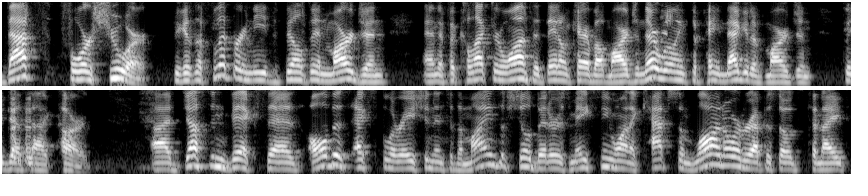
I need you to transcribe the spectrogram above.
That's for sure because a flipper needs built in margin. And if a collector wants it, they don't care about margin. They're willing to pay negative margin to get that card. Uh, Justin Vick says all this exploration into the minds of shill bidders makes me want to catch some Law and Order episodes tonight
